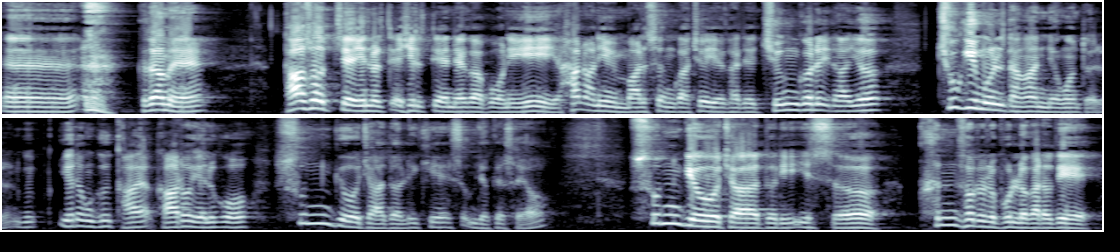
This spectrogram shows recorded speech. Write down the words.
그 다음에 다섯째 인을 떼실 때 내가 보니 하나님의 말씀과 저희에 가져 증거를 인하여 죽임을 당한 영혼들. 여러분 그 가로 열고 순교자들 이렇게 쓰면 좋겠어요. 순교자들이 있어 큰 소리를 불러 가로되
